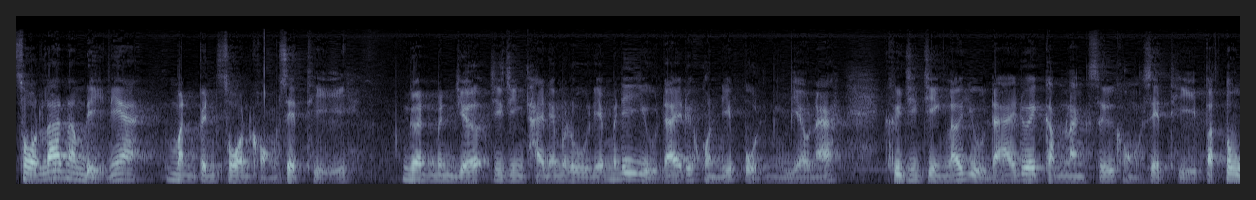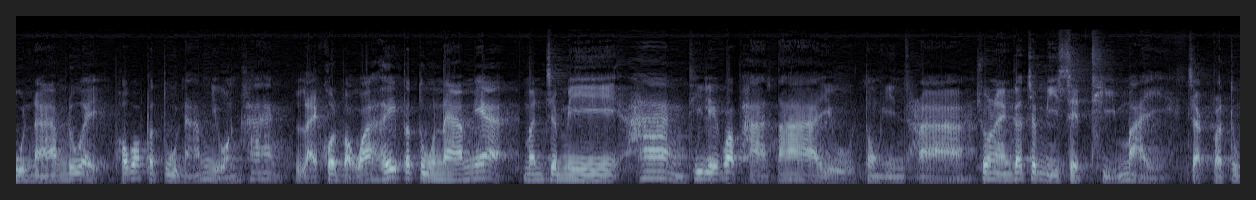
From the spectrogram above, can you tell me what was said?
โซนลาดน้ำดีเนี่ยมันเป็นโซนของเศรษฐี เงินมันเยอะจริงๆไทยในมารูเนี่ยไม่ได้อยู่ได้ด้วยคนญี่ปุ่นอย่างเดียวนะ คือจริง ๆ แล้วอยู่ได้ด้วยกำลังซื้อของเศรษฐีประตูน้ำด้วย เพราะว่าประตูน้ำอยู่ข้างๆหลายคนบอกว่าเฮ้ยประตูน้ำเนี่ยมันจะมีห้างที่เรียกว่าพาต้าอยู่ตรงอินทรา ช่วงนั้นก็จะมีเศรษฐีใหม่จากประตู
